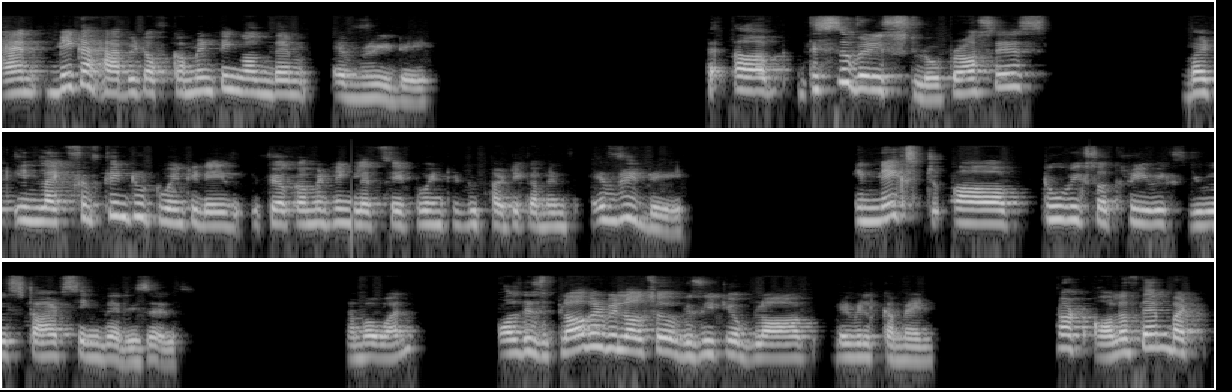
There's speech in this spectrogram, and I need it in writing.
and make a habit of commenting on them every day. Uh, this is a very slow process, but in like 15 to 20 days, if you're commenting, let's say 20 to 30 comments every day, in next uh, two weeks or three weeks, you will start seeing the results. Number one, all these blogger will also visit your blog. They will comment. Not all of them, but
